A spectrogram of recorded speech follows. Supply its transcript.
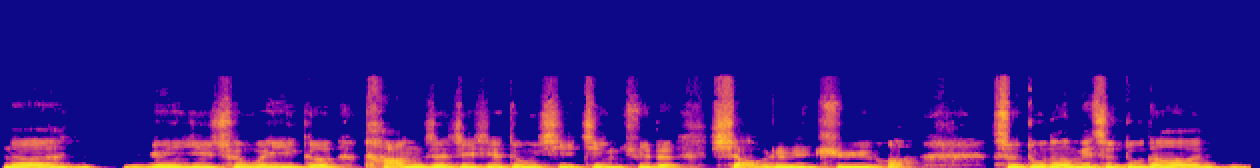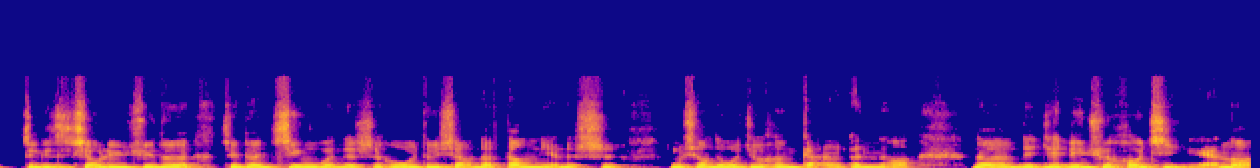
那愿意成为一个扛着这些东西进去的小驴驹哈。所以读到每次读到这个小驴驹的这段经文的时候，我就想到当年的事，我想到我就很感恩哈。那那些连续好几年呢，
